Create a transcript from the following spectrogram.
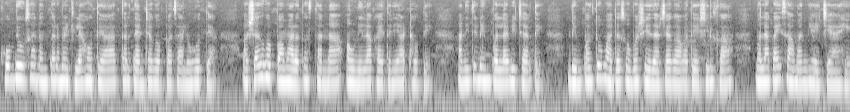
खूप दिवसानंतर भेटल्या होत्या तर त्यांच्या गप्पा चालू होत्या. अशाच गप्पा मारत असताना अवनीला काहीतरी आठवते आणि ती डिंपलला विचारते डिंपल तू माझ्यासोबत शेजारच्या गावात येशील का? मला काही सामान घ्यायचे आहे.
